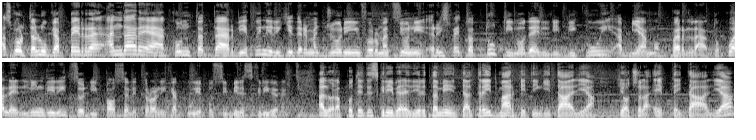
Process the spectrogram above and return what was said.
Ascolta Luca, per andare a contattarvi e quindi richiedere maggiori informazioni rispetto a tutti i modelli di cui abbiamo parlato, qual è l'indirizzo di posta elettronica a cui è possibile scrivere? Allora, potete scrivere direttamente al Trade Marketing Italia chiocciola Epta Italia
